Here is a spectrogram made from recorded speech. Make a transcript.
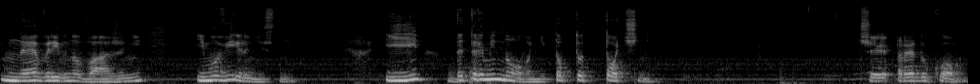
неврівноважені, імовірнісні, і детерміновані, тобто точні чи редуковані.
